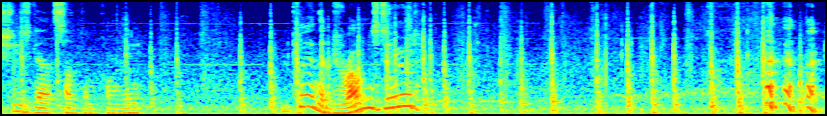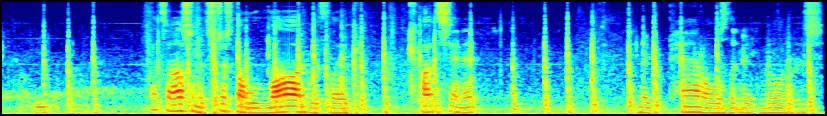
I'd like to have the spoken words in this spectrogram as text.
she's got something for me. You playing the drums, dude? That's awesome. It's just a log with like cuts in it make panels that make noise.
